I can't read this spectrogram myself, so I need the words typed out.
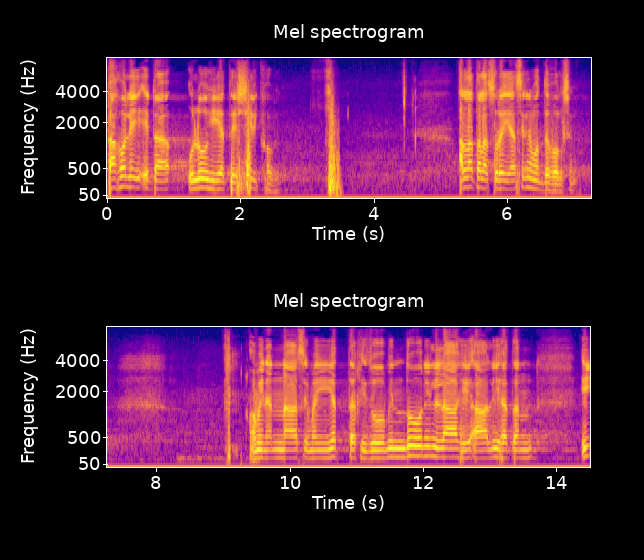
তাহলে এটা উলুহিয়াতে শির্ক হবে। আল্লাহ তালা সুরাই ইয়াসিনের মধ্যে বলছেন ومن الناس من يتخذ من دون الله آلهة إن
